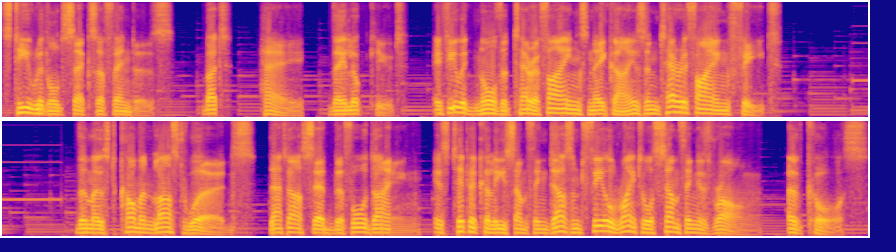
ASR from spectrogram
stee-riddled sex offenders. But, hey, they look cute. If you ignore the terrifying snake eyes and terrifying feet. The most common last words that are said before dying is typically something doesn't feel right or something is wrong. Of course.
